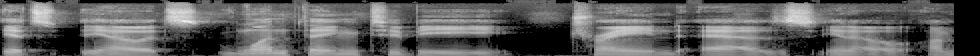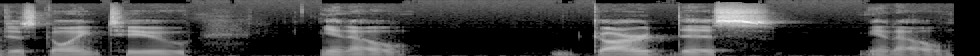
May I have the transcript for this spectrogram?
it's you know it's one thing to be trained as you know i'm just going to you know guard this you know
